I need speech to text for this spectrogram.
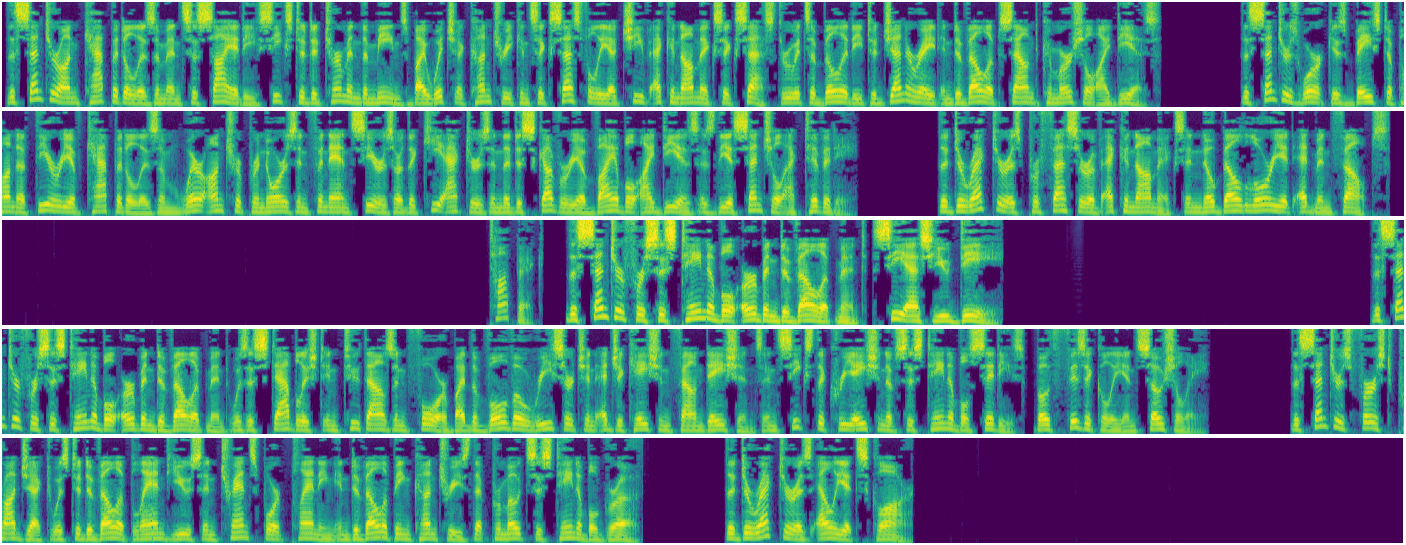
The Center on Capitalism and Society seeks to determine the means by which a country can successfully achieve economic success through its ability to generate and develop sound commercial ideas. The center's work is based upon a theory of capitalism where entrepreneurs and financiers are the key actors and the discovery of viable ideas is the essential activity. The director is Professor of Economics and Nobel laureate Edmund Phelps. The Center for Sustainable Urban Development CSUD The Center for Sustainable Urban Development was established in 2004 by the Volvo Research and Education Foundations and seeks the creation of sustainable cities, both physically and socially. The center's first project was to develop land use and transport planning in developing countries that promote sustainable growth. The director is Elliott Sclar.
